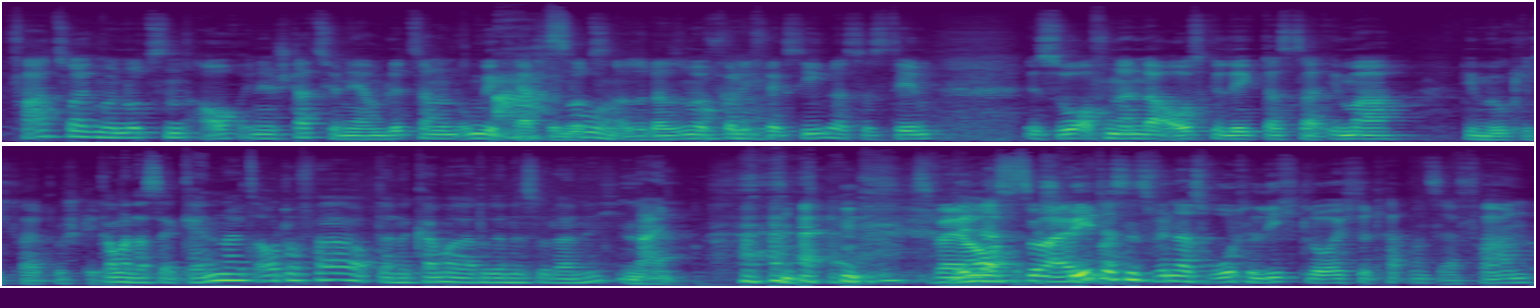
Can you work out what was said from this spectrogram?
Fahrzeugen benutzen, auch in den stationären Blitzern und umgekehrt so. benutzen. Also da sind wir okay. völlig flexibel. Das System ist so aufeinander ausgelegt, dass da immer die Möglichkeit besteht. Kann man das erkennen als Autofahrer, ob da eine Kamera drin ist oder nicht? Nein. das wenn das, spätestens wenn das rote Licht leuchtet, hat man es erfahren.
